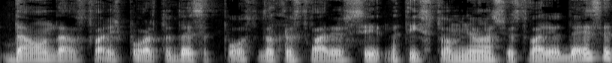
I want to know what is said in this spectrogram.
da onda ostvariš povrat od 10%, dakle ostvario si na tih 100 milijuna si ostvario 10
